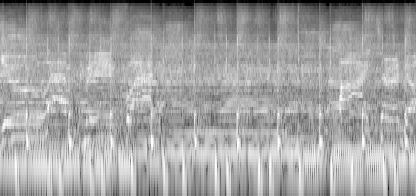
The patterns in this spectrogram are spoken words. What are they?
You left me flat I turned up.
